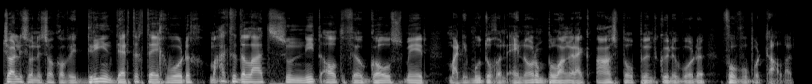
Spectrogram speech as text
Charlison is ook alweer 33 tegenwoordig. Maakte de laatste seizoen niet al te veel goals meer. Maar die moet toch een enorm belangrijk aanspeelpunt kunnen worden voor Wuppertaler.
